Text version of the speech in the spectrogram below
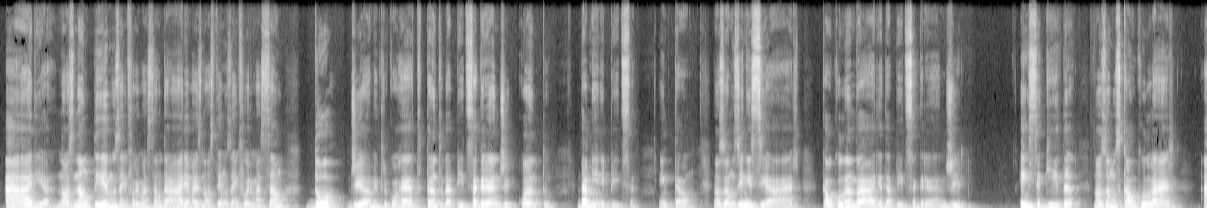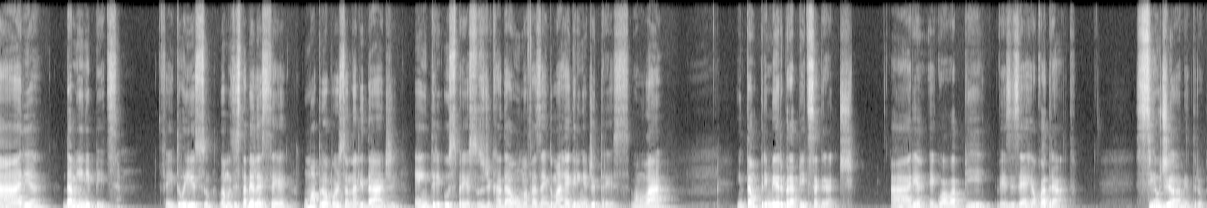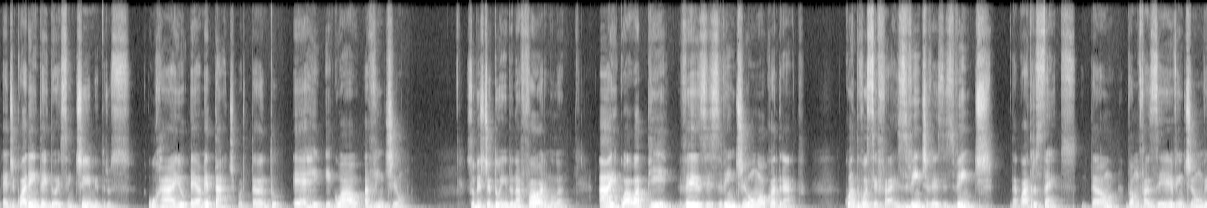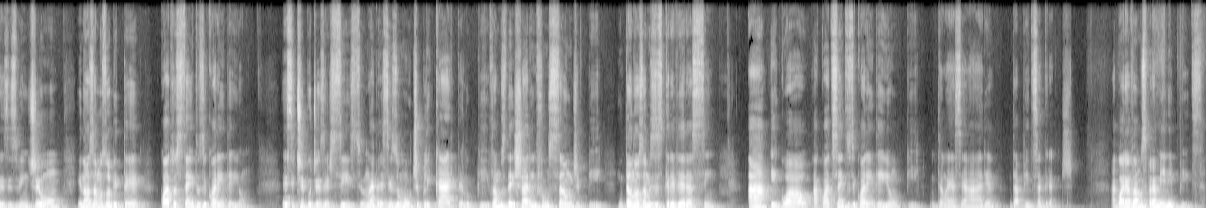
a área, nós não temos a informação da área, mas nós temos a informação do diâmetro, correto? Tanto da pizza grande quanto da mini pizza. Então, nós vamos iniciar calculando a área da pizza grande. Em seguida, nós vamos calcular a área da mini pizza. Feito isso, vamos estabelecer uma proporcionalidade entre os preços de cada uma, fazendo uma regrinha de três. Vamos lá? Então, primeiro para a pizza grande. A área é igual a π vezes r ao quadrado. Se o diâmetro é de 42 centímetros, o raio é a metade, portanto, r igual a 21. Substituindo na fórmula, A igual a π vezes 21 ao quadrado. Quando você faz 20 vezes 20, dá 400. Então, vamos fazer 21 vezes 21 e nós vamos obter 441. Esse tipo de exercício não é preciso multiplicar pelo π, vamos deixar em função de π. Então, nós vamos escrever assim: a igual a 441 π. Então, essa é a área da pizza grande. Agora, vamos para a mini pizza.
